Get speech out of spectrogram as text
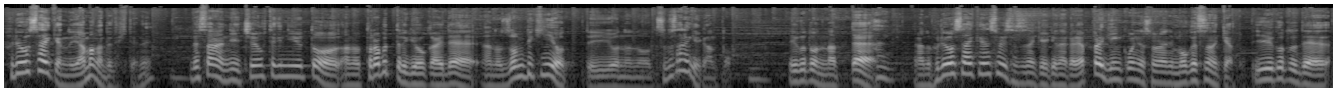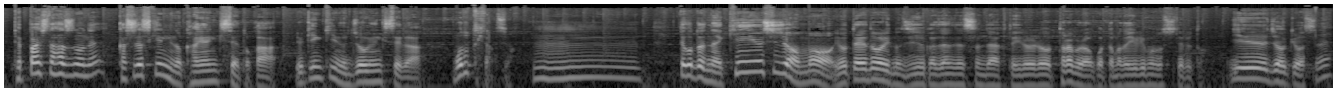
不良債権の山が出てきてねでさらに中国的に言うとあのトラブってる業界であのゾンビ企業っていうようなのを潰さなきゃいかんと、うん、いうことになって、はい、あの不良債権処理させなきゃいけないからやっぱり銀行にはそれなりに儲けさせなきゃということで撤廃したはずのね貸し出し金利の下限規制とか預金金利の上限規制が戻ってきたんですよ。ってことでね金融市場も予定通りの自由化全然進んでなくていろいろトラブルが起こってまた揺り戻しているという状況ですね。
